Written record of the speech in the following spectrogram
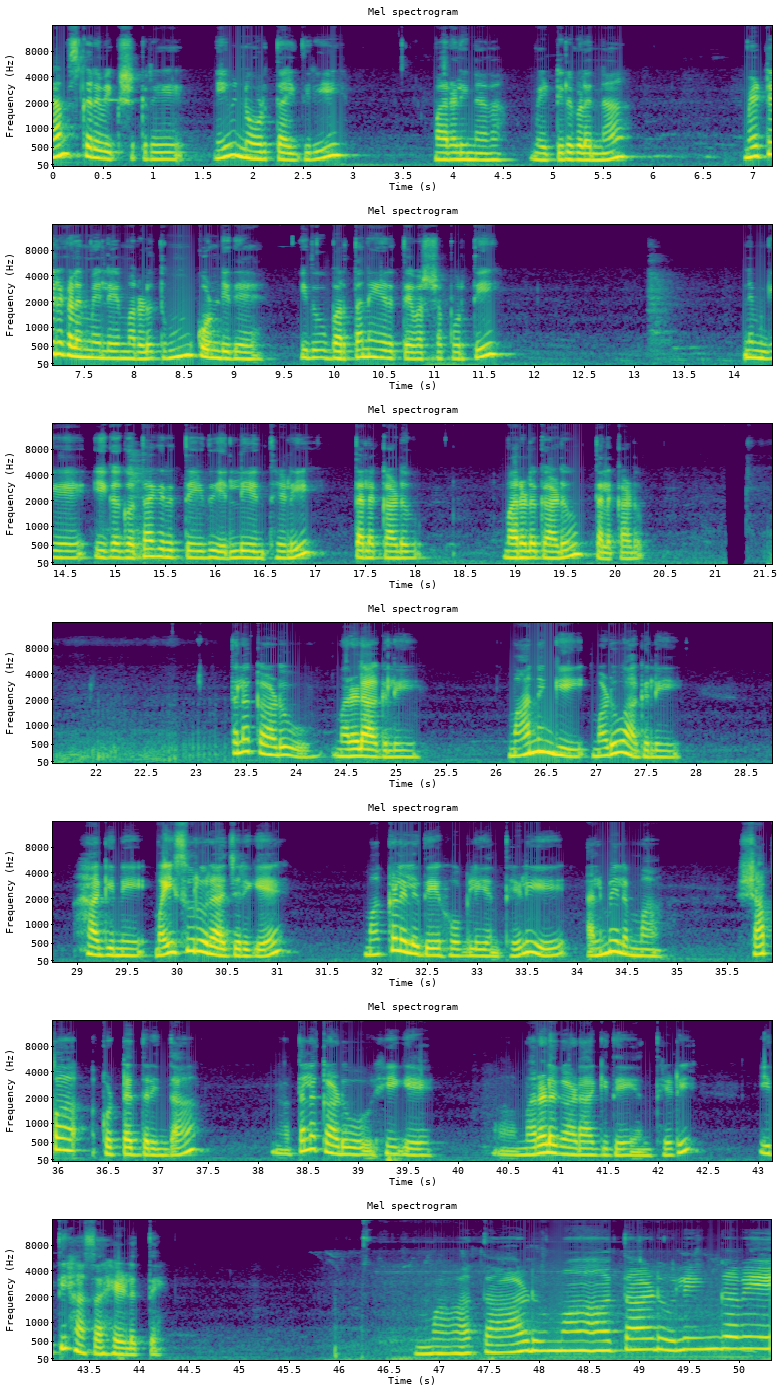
ನಮಸ್ಕಾರ ವೀಕ್ಷಕರೇ, ನೀವು ನೋಡ್ತಾ ಇದ್ದೀರಿ ಮರಳಿನ ಮೆಟ್ಟಿಲುಗಳನ್ನು. ಮೆಟ್ಟಿಲುಗಳ ಮೇಲೆ ಮರಳು ತುಂಬಿಕೊಂಡಿದೆ. ಇದು ಬರ್ತಾನೆ ಇರುತ್ತೆ ವರ್ಷ ಪೂರ್ತಿ. ನಿಮಗೆ ಈಗ ಗೊತ್ತಾಗಿರುತ್ತೆ ಇದು ಎಲ್ಲಿ ಅಂಥೇಳಿ ತಲಕಾಡು, ಮರಳುಗಾಡು, ತಲಕಾಡು. ತಲಕಾಡು ಮರಳಾಗಲಿ, ಮಾನಂಗಿ ಮಡುವಾಗಲಿ ಹಾಗೆಯೇ ಮೈಸೂರು ರಾಜರಿಗೆ ಮಕ್ಕಳಿಲ್ಲದೆ ಹೋಗಲಿ ಅಂಥೇಳಿ ಅಲ್ಮೇಲಮ್ಮ ಶಾಪ ಕೊಟ್ಟದ್ದರಿಂದ ತಲಕಾಡು ಹೀಗೆ ಮರಳಗಾಡಾಗಿದೆ ಅಂಥೇಳಿ ಇತಿಹಾಸ ಹೇಳುತ್ತೆ. ಮಾತಾಡು ಮಾತಾಡು ಲಿಂಗವೇ,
